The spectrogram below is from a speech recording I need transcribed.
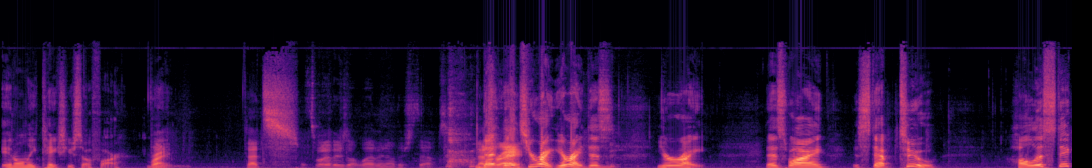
it only takes you so far. Right. That's that's why there's eleven other steps. that's That- right. That's you're right. You're right. This you're right. That's why step two, holistic,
